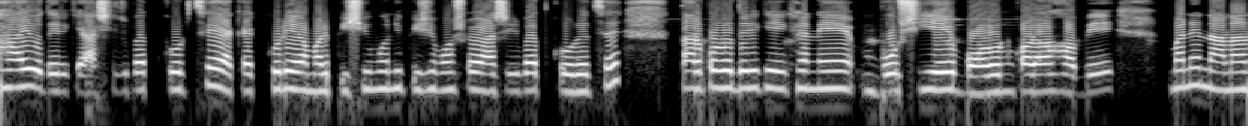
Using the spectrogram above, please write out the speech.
ভাই ওদেরকে আশীর্বাদ করছে, এক এক করে আমার পিসিমণি, পিসিমশাই আশীর্বাদ করেছে। তারপর ওদেরকে এখানে বসিয়ে বরণ করা হবে। মানে নানান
